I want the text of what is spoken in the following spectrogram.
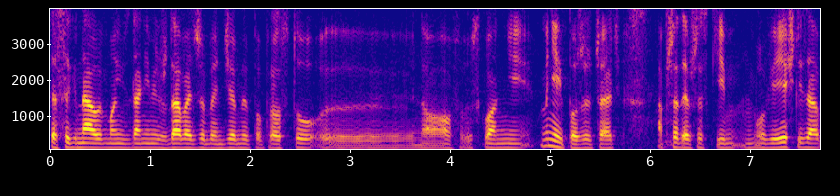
te sygnały moim zdaniem już dawać, że będziemy po prostu yy, no, skłonni mniej pożyczać, a przede wszystkim mówię, jeśli, za,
